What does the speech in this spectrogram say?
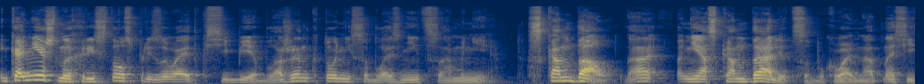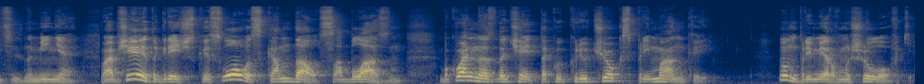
И, конечно, Христос призывает к себе. Блажен, кто не соблазнится о мне. Скандал, да, не оскандалится буквально относительно меня. Вообще, это греческое слово «скандал», «соблазн», буквально означает такой крючок с приманкой. Ну, например, в мышеловке.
